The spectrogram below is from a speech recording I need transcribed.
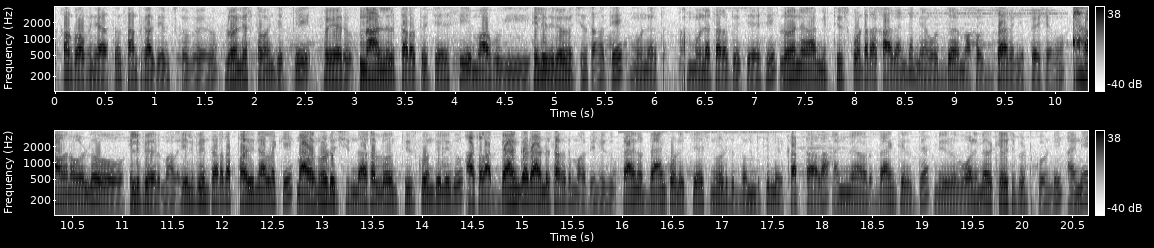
అకౌంట్ ఓపెన్ చేస్తాం సంతకాలు చేయించుకోపోయారు లోన్ ఇస్తామని చెప్పి పోయారు. నాలుగు నెలల తర్వాత వచ్చేసి మాకు ఈ తెలియదు లోన్ వచ్చిన సంగతి. మూడు నెలల మూడు నెలల తర్వాత వచ్చేసి లోన్ మీరు తీసుకుంటారా కాదంటే మేము వద్దు మాకు వద్దు సార్ అని చెప్పేసాము ఆమె వాళ్ళు వెళ్ళిపోయారు మళ్ళీ. వెళ్ళిపోయిన తర్వాత పది నెలలకి మాకు నోట్ వచ్చిన దాకా లోన్ తీసుకొని తెలియదు అసలు ఆ బ్యాంక్ కూడా ఆండే సంగతి మాకు తెలియదు కానీ బ్యాంక్ వాళ్ళు చేసి నోటీస్ పంపించి మీరు కట్టాలా? అని మేము బ్యాంక్ వెళ్తే మీరు వాళ్ళ మీద కేసు పెట్టుకోండి అని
